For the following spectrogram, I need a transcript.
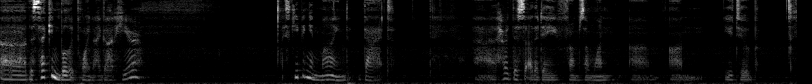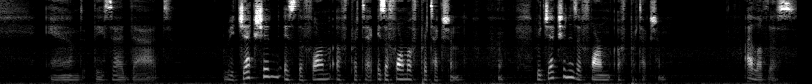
Uh, the second bullet point I got here is keeping in mind that uh, I heard this the other day from someone um, on YouTube, and they said that rejection is the form of protect is a form of protection. rejection is a form of protection. I love this.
